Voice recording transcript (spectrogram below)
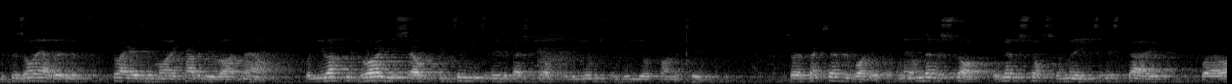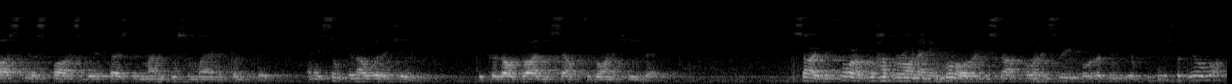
Because I have it with players in my academy right now. But you have to drive yourself to continue to do the best job for the youngsters who you're trying to teach. So it affects everybody, and it will never stop. It never stops for me to this day, where I still aspire to be a first team manager somewhere in the country. And it's something I will achieve, because I'll drive myself to go and achieve it. So before I blabber on any more and you start falling asleep or looking at your... Did you just look at your watch?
